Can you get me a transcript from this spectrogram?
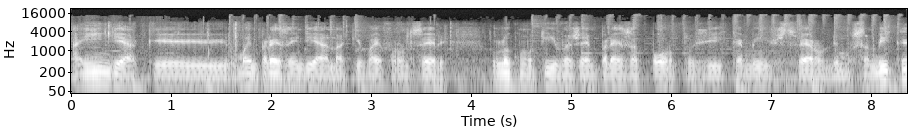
a Índia, que uma empresa indiana que vai fornecer locomotivas à empresa Portos e Caminhos de Ferro de Moçambique.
